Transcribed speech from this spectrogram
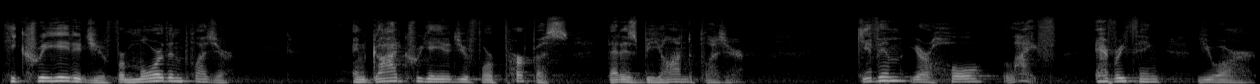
He created you for more than pleasure. And God created you for purpose that is beyond pleasure. Give him your whole life, everything you are,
